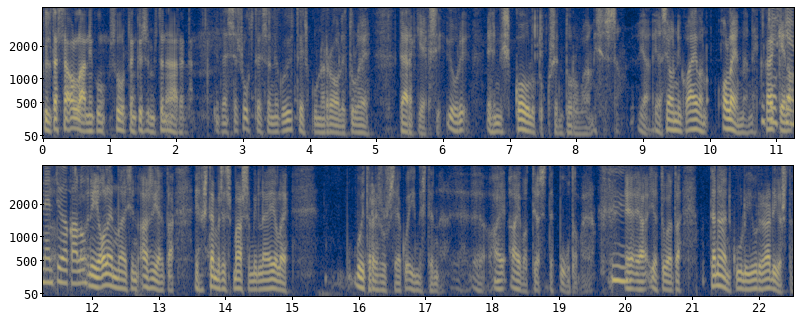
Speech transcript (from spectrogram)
kyllä tässä ollaan niin kuin suurten kysymysten äärellä. Ja tässä suhteessa niin kuin yhteiskunnan rooli tulee tärkeäksi juuri esimerkiksi koulutuksen turvaamisessa. Ja, ja se on niin kuin aivan olennainen. Keskeinen työkalu. Niin, olennaisin asioita. Esimerkiksi tämmöisessä maassa, millä ei ole muita resursseja kuin ihmisten aivot ja sitten puuta vähän. Mm. Ja, ja, ja tuota, tänään kuulin juuri radiosta,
